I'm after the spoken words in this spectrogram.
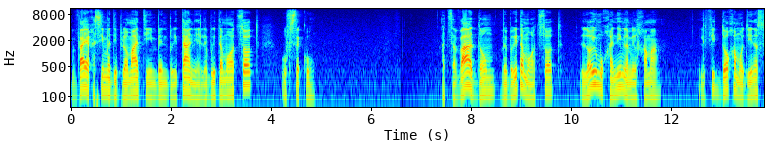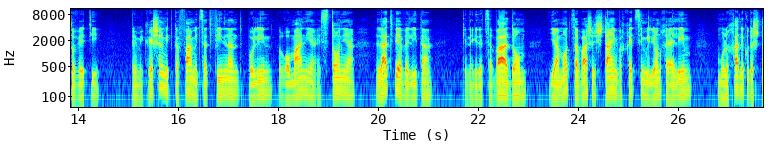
והיחסים הדיפלומטיים בין בריטניה לברית המועצות הופסקו. הצבא האדום וברית המועצות לא היו מוכנים למלחמה. לפי דוח המודיעין הסובייטי, במקרה של מתקפה מצד פינלנד, פולין, רומניה, אסטוניה, לטביה וליטא, כנגד הצבא האדום יעמוד צבא של 2.5 מיליון חיילים מול 1.2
